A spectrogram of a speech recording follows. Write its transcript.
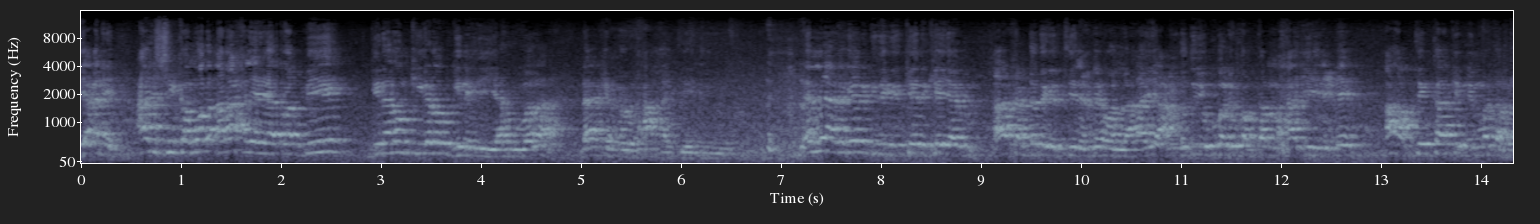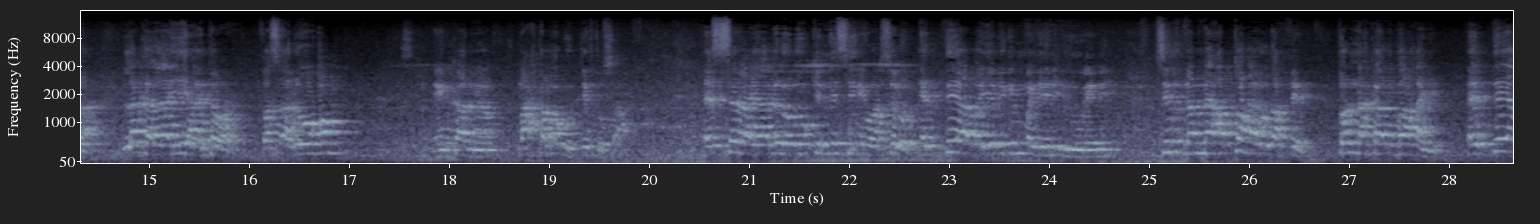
يعني عرشي كمال أراح لي يا ربي. جنا نوم كي قالوا جنا هي ولا. لكن حرحة حيتين. اللي أنا كده كي يا آه كده ده قلت نعمه ولا هاي عبدو يقول لكم تم حاجة نعمه أهب تكاك إن ما تبلا لك لا هي هاي توا. فاسألوهم إن كانوا محكمة قلت تصع السنة يا بلو ممكن نسيني وارسلوا الدنيا بيجي مجاني بدوريني سيد لما أبطها يرضفين تنا كان باهي الدنيا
